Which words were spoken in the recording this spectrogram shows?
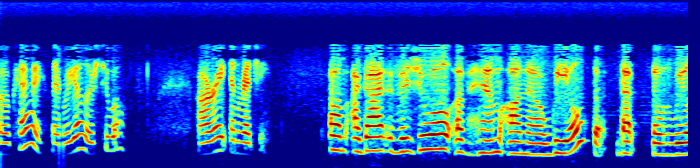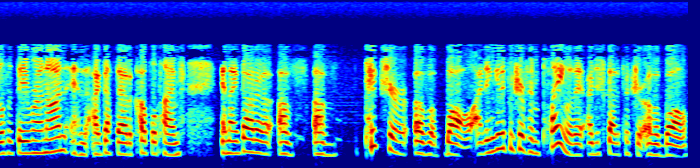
Okay. There we go. There's two balls. All right. And Reggie. Um, I got a visual of him on a wheel, that that those wheels that they run on, and I got that a couple times. And I got a a, a picture of a ball. I didn't get a picture of him playing with it. I just got a picture of a ball.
